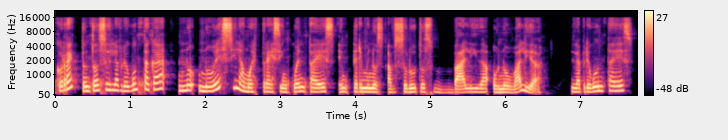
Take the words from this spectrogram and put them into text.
Correcto, entonces la pregunta acá no, no es si la muestra de 50 es en términos absolutos válida o no válida. La pregunta es,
